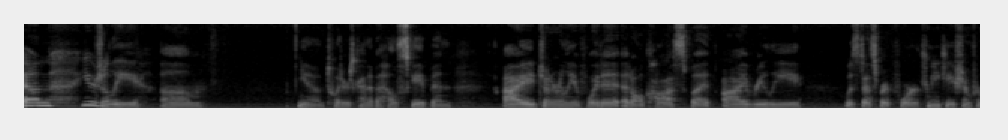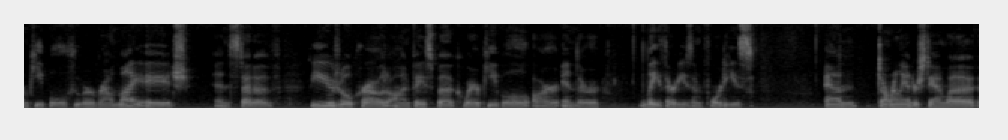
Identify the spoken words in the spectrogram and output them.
And usually, um, you know, Twitter's kind of a hellscape, and I generally avoid it at all costs, but I really was desperate for communication from people who were around my age instead of the usual crowd on Facebook where people are in their late 30s and 40s and don't really understand what a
